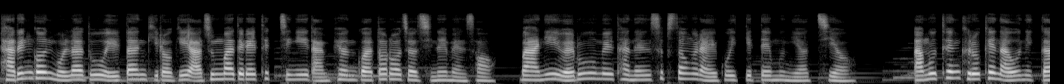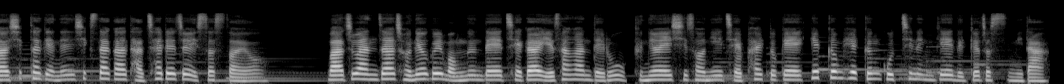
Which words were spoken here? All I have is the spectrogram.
다른 건 몰라도 일단 기러기 아줌마들의 특징이 남편과 떨어져 지내면서 많이 외로움을 타는 습성을 알고 있기 때문이었지요. 아무튼 그렇게 나오니까 식탁에는 식사가 다 차려져 있었어요. 마주 앉아 저녁을 먹는데 제가 예상한 대로 그녀의 시선이 제 팔뚝에 힐끔힐끔 꽂히는 게 느껴졌습니다.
